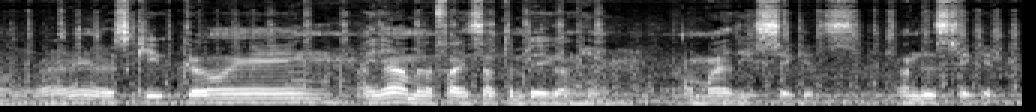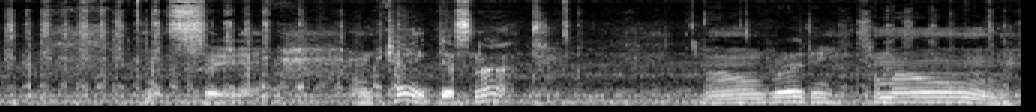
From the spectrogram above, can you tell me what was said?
Alright. Let's keep going. I know I'm going to find something big on here. On one of these tickets. On this ticket. Let's see. Okay. Guess not. Alrighty, come on.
